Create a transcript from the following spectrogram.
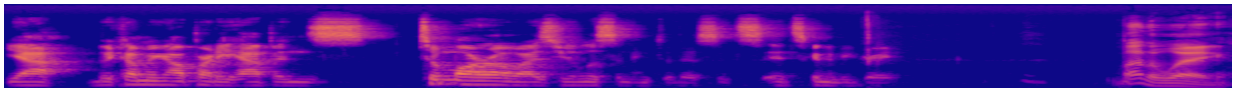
yeah, the coming out party happens tomorrow as you're listening to this. It's it's going to be great. By the way,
